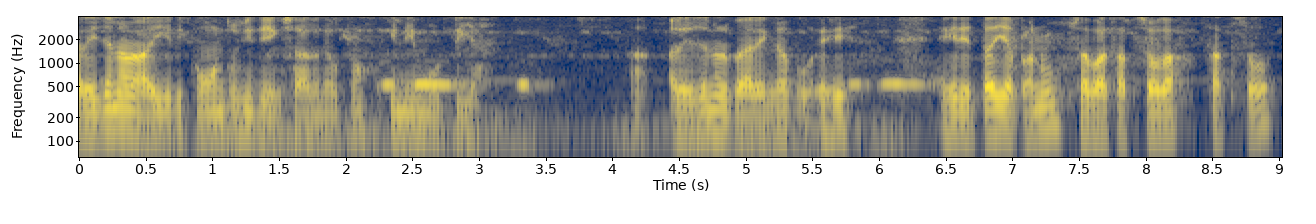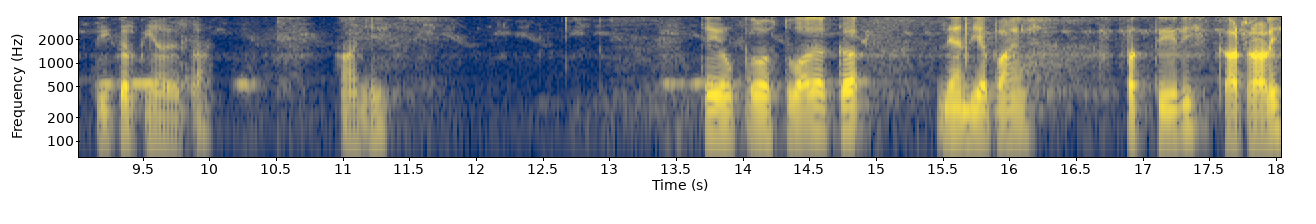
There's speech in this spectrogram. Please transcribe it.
ਰੀਜਨਲ ਆਈ ਇਹਦੀ ਕੋਣ ਤੁਸੀਂ ਦੇਖ ਸਕਦੇ ਹੋ ਉੱਪਰੋਂ ਕਿੰਨੀ ਮੋਟੀ ਆ। ਹਾਂ ਰੀਜਨਲ ਬੈਰਿੰਗ ਆ ਇਹ ਇਹ ਦਿੱਤਾ ਜੀ ਆਪਾਂ ਨੂੰ ਸਵਾ ਸੱਤ ਸੌ ਦਾ 730 ਕੁ ਰੁਪਈਆ ਦਿੱਤਾ। ਹਾਂਜੀ। ਤੇ ਉੱਪਰ ਉਸ ਤੋਂ ਬਾਅਦ ਇੱਕ ਲਿਆਂਦੀ ਆਪਾਂ ਨੇ ਪੱਤੀ ਦੀ ਕਟਰ ਵਾਲੀ।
